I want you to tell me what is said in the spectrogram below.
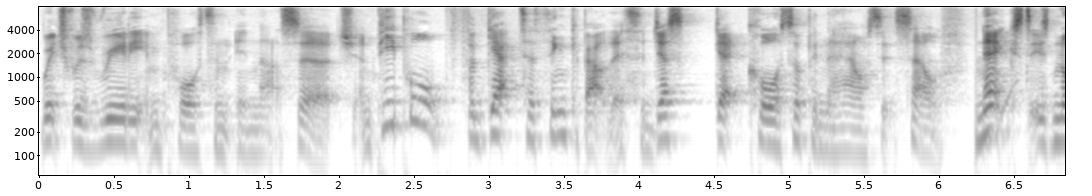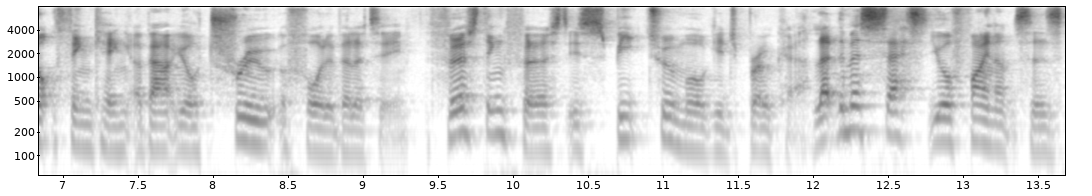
which was really important in that search. And people forget to think about this and just get caught up in the house itself. Next is not thinking about your true affordability. First thing first is speak to a mortgage broker. Let them assess your finances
